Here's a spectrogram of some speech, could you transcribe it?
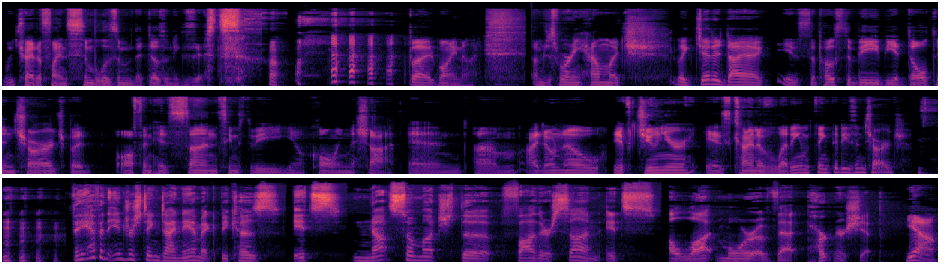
we try to find symbolism that doesn't exist. but why not? I'm just wondering how much like Jedediah is supposed to be the adult in charge, but often his son seems to be you know calling the shot. And um, i don't know if junior is kind of letting him think that he's in charge. They have an interesting dynamic because it's not so much the father son, it's a lot more of that partnership. yeah.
